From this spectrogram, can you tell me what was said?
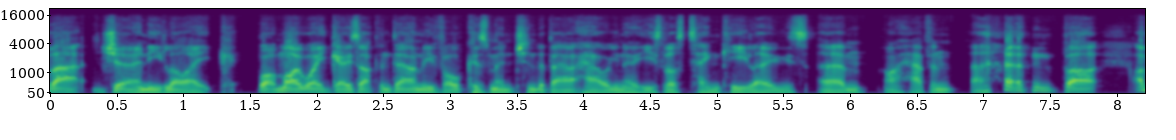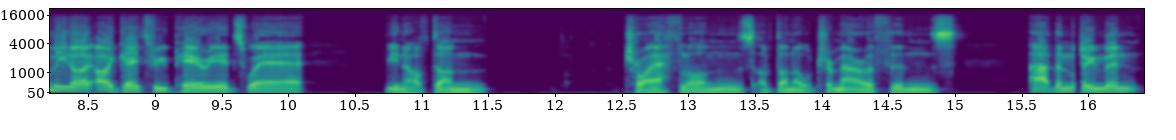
that journey like? Well, my weight goes up and down. We Volker's mentioned about how you know he's lost ten kilos. Um, I haven't, um, but I mean, I, I go through periods where you know I've done triathlons, I've done ultra marathons. At the moment,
